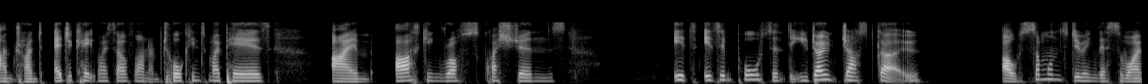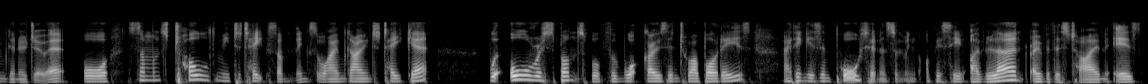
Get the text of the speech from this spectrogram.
I'm trying to educate myself on, I'm talking to my peers, I'm asking Ross questions. It's it's important that you don't just go, oh, someone's doing this, so I'm going to do it, or someone's told me to take something, so I'm going to take it. We're all responsible for what goes into our bodies. I think it's important, and something obviously I've learned over this time is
